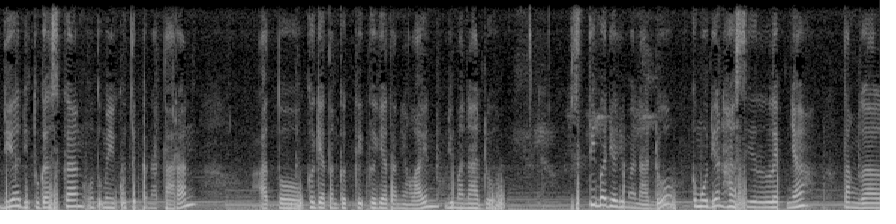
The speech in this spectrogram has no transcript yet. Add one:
dia ditugaskan untuk mengikuti penataran atau kegiatan-kegiatan yang lain di Manado. Tiba dia di Manado, kemudian hasil labnya tanggal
